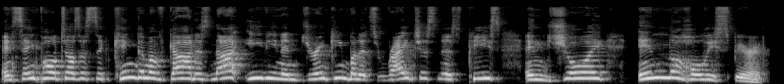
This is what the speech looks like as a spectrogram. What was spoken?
And St. Paul tells us the kingdom of God is not eating and drinking, but it's righteousness, peace, and joy in the Holy Spirit.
